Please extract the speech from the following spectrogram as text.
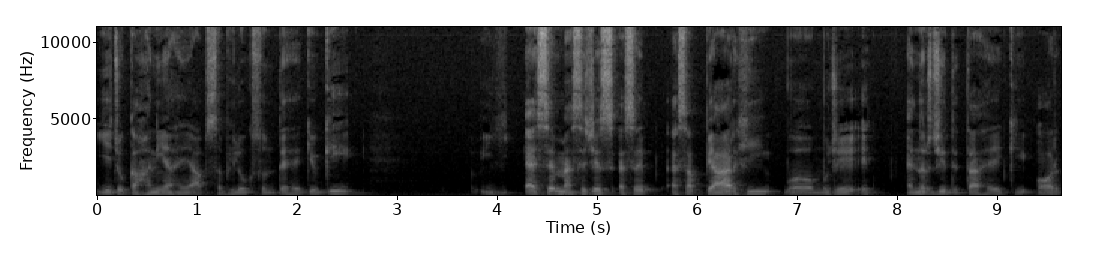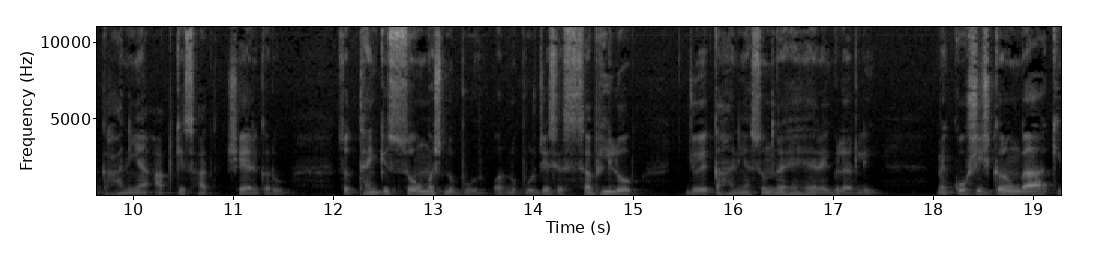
ये जो कहानियाँ हैं, आप सभी लोग सुनते हैं, क्योंकि ऐसे मैसेजेस ऐसे, ऐसा प्यार ही मुझे एक एनर्जी देता है कि और कहानियाँ आपके साथ शेयर करूँ। So thank you so much Nupur और नुपुर जैसे सभी लोग जो ये कहानियाँ सुन रहे हैं रेगुलरली मैं कोशिश करूँगा कि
